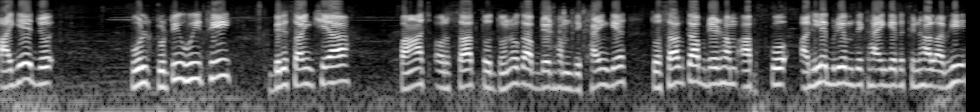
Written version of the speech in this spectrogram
आगे जो पुल टूटी हुई थी ब्रिज संख्या पाँच और सात तो दोनों का अपडेट हम दिखाएँगे। तो सात का अपडेट हम आपको अगले वीडियो में दिखाएँगे। तो फ़िलहाल अभी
